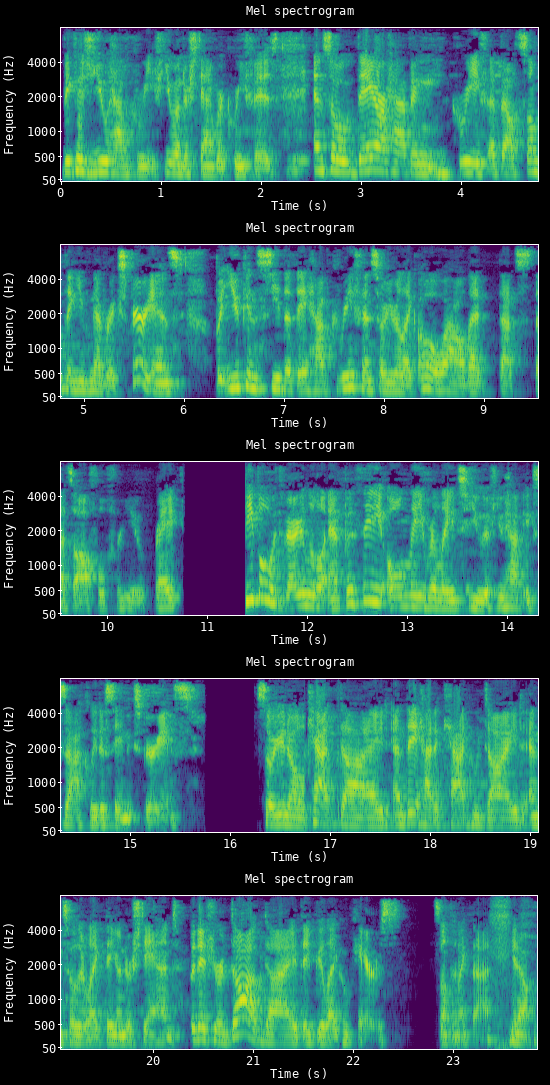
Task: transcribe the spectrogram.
because you have grief. You understand what grief is. And so they are having grief about something you've never experienced, but you can see that they have grief. And so you're like, oh, wow, that, that's, that's awful for you, right? People with very little empathy only relate to you if you have exactly the same experience. So, you know, cat died and they had a cat who died. And so they're like, they understand. But if your dog died, they'd be like, who cares? Something like that, you know?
